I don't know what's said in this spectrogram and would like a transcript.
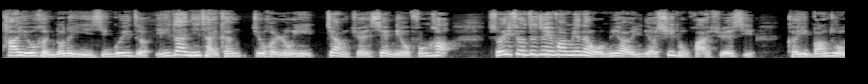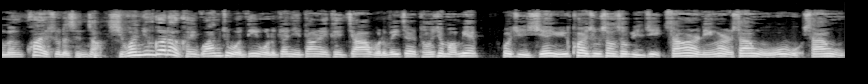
它有很多的隐形规则，一旦你踩坑，就很容易降权限流封号。所以说在这一方面呢，我们要一定要系统化学习。可以帮助我们快速的成长。喜欢军哥的可以关注我，订我的专辑，当然也可以加我的微在头像旁边获取闲鱼快速上手笔记：三二零二三五五五三五。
